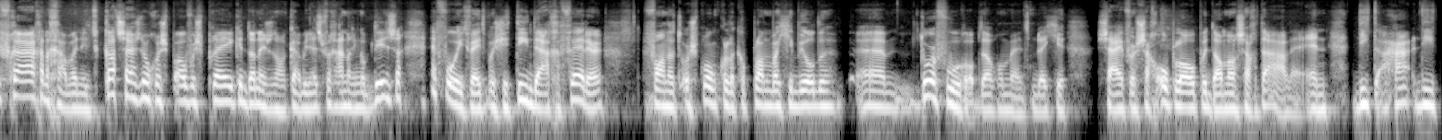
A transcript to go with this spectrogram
vragen. Dan gaan we in het katshuis nog eens over spreken. Dan is er nog een kabinetsvergadering op dinsdag. En voor je het weet was je tien dagen verder van het oorspronkelijke plan wat je wilde ehm, doorvoeren op dat moment. Omdat je cijfers zag oplopen, dan wel zag dalen. En die, die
